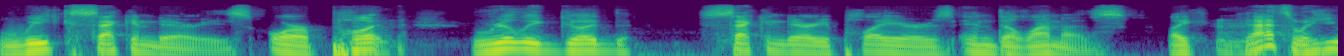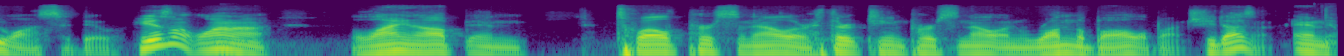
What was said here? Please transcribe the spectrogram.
weak secondaries or put mm-hmm. really good secondary players in dilemmas. Like mm-hmm. that's what he wants to do. He doesn't want to line up in 12 personnel or 13 personnel and run the ball a bunch. He doesn't. And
